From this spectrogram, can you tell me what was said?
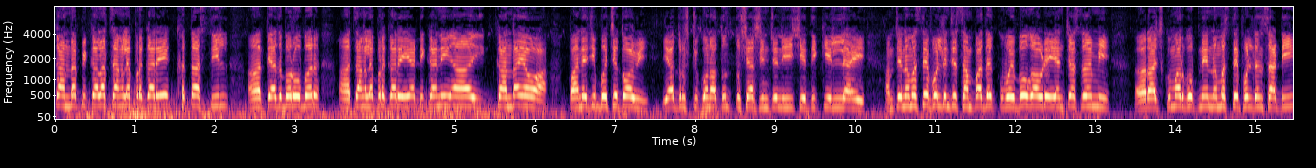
कांदा पिकाला चांगल्या प्रकारे खत असतील त्याचबरोबर चांगल्या प्रकारे या ठिकाणी कांदा यावा. पाण्याची बचत व्हावी या दृष्टिकोनातून तुषार सिंचन ही शेती केलेली आहे. आमचे नमस्ते फलटणचे संपादक वैभव गावडे यांच्यासह मी राजकुमार गोपणे नमस्ते फलटणसाठी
